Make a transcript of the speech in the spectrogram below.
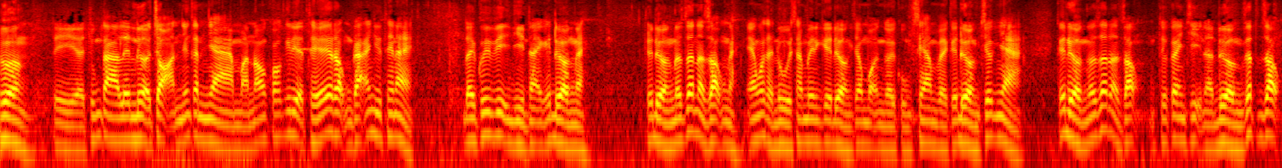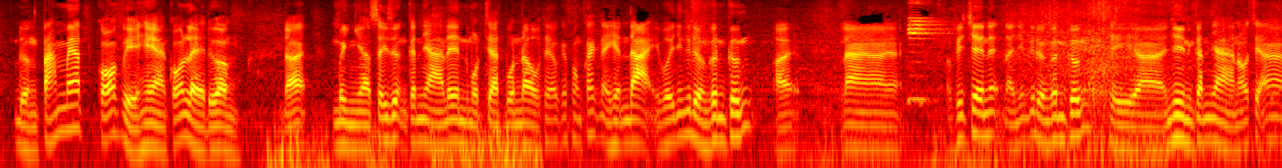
thường thì ờ, chúng ta nên lựa chọn những căn nhà mà nó có cái địa thế rộng rãi như thế này. Đây quý vị nhìn lại cái đường này. Cái đường nó rất là rộng này. Em có thể lùi sang bên kia đường cho mọi người cùng xem về cái đường trước nhà. Cái đường nó rất là rộng. Thưa các anh chị là đường rất rộng. Đường 8 mét có vỉa hè có lề đường. Đấy mình ờ, xây dựng căn nhà lên một trệt bồn đầu theo cái phong cách này hiện đại với những cái đường gân cứng. Đấy, là ở phía trên đấy là những cái đường gân cứng. Thì ờ, nhìn căn nhà nó sẽ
